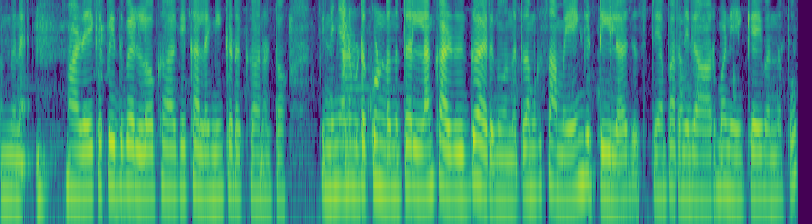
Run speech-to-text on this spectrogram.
അങ്ങനെ മഴയൊക്കെ ഇത് വെള്ളമൊക്കെ ആകെ കലങ്ങി കിടക്കുകയാണ് കേട്ടോ പിന്നെ ഞാനിവിടെ കൊണ്ടുവന്നിട്ട് എല്ലാം കഴുകായിരുന്നു വന്നിട്ട് നമുക്ക് സമയം കിട്ടിയില്ല. ജസ്റ്റ് ഞാൻ പറഞ്ഞില്ല ആറ് മണിയൊക്കെ ആയി വന്നപ്പോൾ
